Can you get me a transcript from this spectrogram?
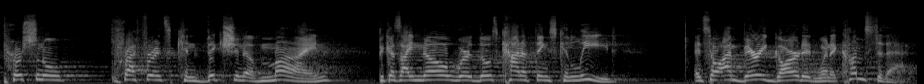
personal preference, conviction of mine because I know where those kind of things can lead. And so I'm very guarded when it comes to that.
